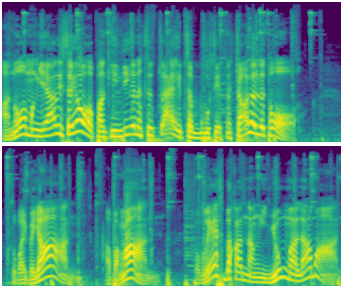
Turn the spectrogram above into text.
Ano ang mangyayari sa iyo pag hindi ka nag-subscribe sa busit na channel na to? Subaybayan, abangan, resbakan ng inyong malaman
